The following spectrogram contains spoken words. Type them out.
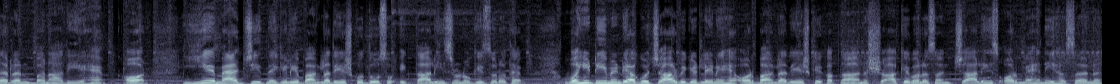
रन बना दिए हैं। और ये मैच जीतने के लिए बांग्लादेश को 241 रनों की ज़रूरत है। वहीं टीम इंडिया को चार विकेट लेने हैं और बांग्लादेश के कप्तान शाकिब अल हसन 40 और मेहदी हसन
